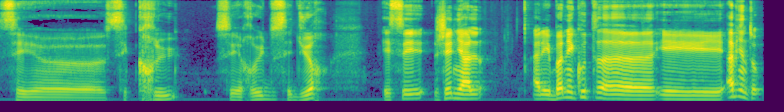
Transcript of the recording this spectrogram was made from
c'est cru, c'est rude, c'est dur. Et c'est génial. Allez, bonne écoute et à bientôt.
